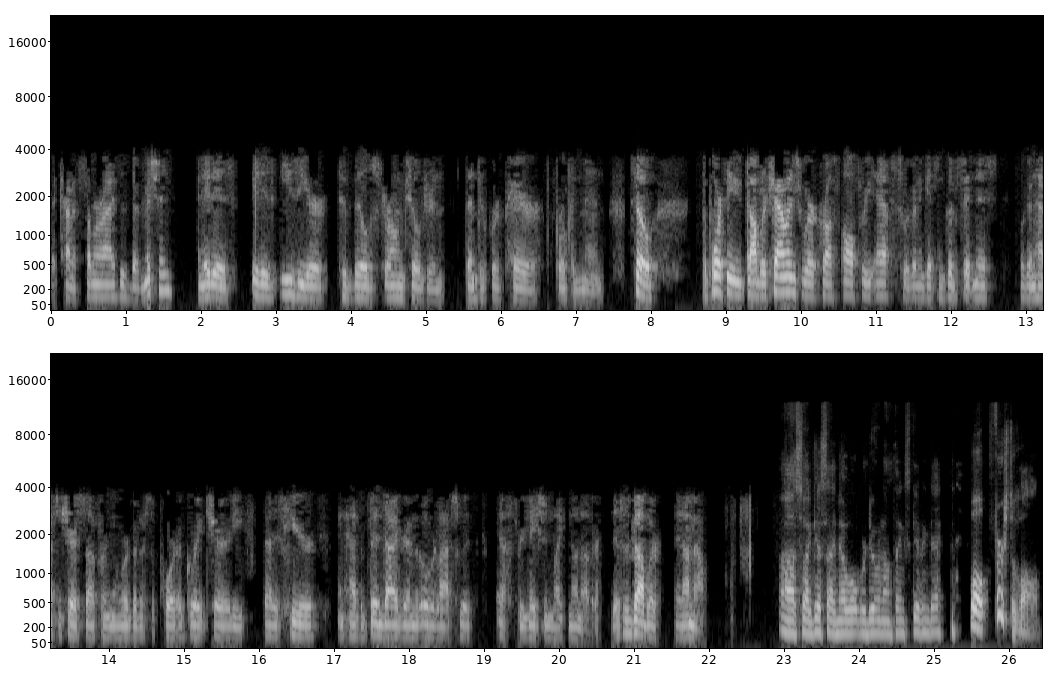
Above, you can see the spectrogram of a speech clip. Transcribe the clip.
that kind of summarizes their mission, and it is, it is easier to build strong children than to repair broken men. So, support the Gobbler Challenge. We're across all three F's. We're going to get some good fitness. We're going to have to share suffering, and we're going to support a great charity that is here and has a Venn diagram that overlaps with F3 Nation like none other. This is Gobbler, and I'm out. Uh, so I guess I know what we're doing on Thanksgiving Day. Well, first of all,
